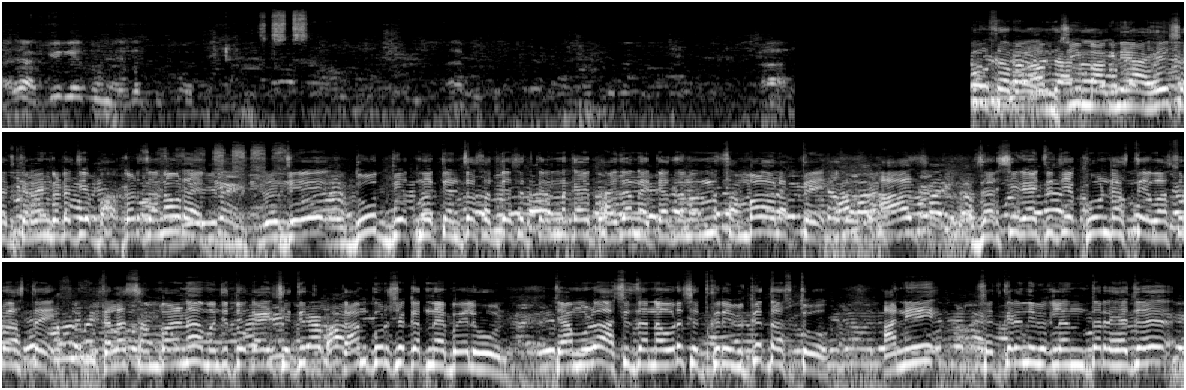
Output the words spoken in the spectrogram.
अरे आगे गए तुम इधर पूछो आमची मागणी आहे शेतकऱ्यांकडे जे भाकड जनावर आहेत जे दूध देत नाहीत त्यांचा सध्या शेतकऱ्यांना काही फायदा नाही त्या जनावरांना सांभाळावं लागतंय. आज जर्सी गायचे जे खोंड असते वासरू असते त्याला सांभाळणं म्हणजे तो काही शेतीत काम करू शकत नाही बैल होऊन. त्यामुळं अशी जनावरं शेतकरी विकत असतो आणि शेतकऱ्यांनी विकल्यानंतर ह्या जे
